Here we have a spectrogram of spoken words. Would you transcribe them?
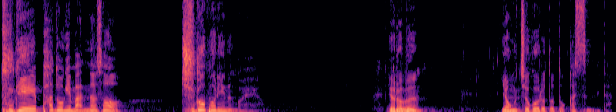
두 개의 파동이 만나서 죽어버리는 거예요. 여러분, 영적으로도 똑같습니다.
